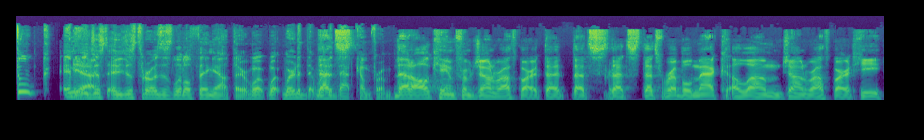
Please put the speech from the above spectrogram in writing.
Dook, and yeah. he just and he just throws this little thing out there. What, what where did that, where did that come from? That all came from John Rothbart. That that's right. that's that's Rebel Mac alum John Rothbart. He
